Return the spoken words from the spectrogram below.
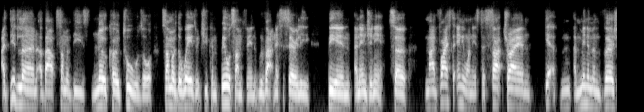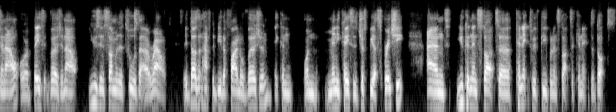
I did learn about some of these no code tools or some of the ways which you can build something without necessarily being an engineer. So, my advice to anyone is to start try and get a, a minimum version out or a basic version out using some of the tools that are around. It doesn't have to be the final version. It can, on many cases, just be a spreadsheet. And you can then start to connect with people and start to connect the dots.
